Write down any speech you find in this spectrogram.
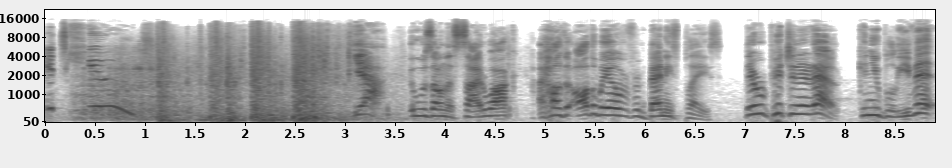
It's huge. Yeah, it was on the sidewalk. I hauled it all the way over from Benny's place. They were pitching it out. Can you believe it?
